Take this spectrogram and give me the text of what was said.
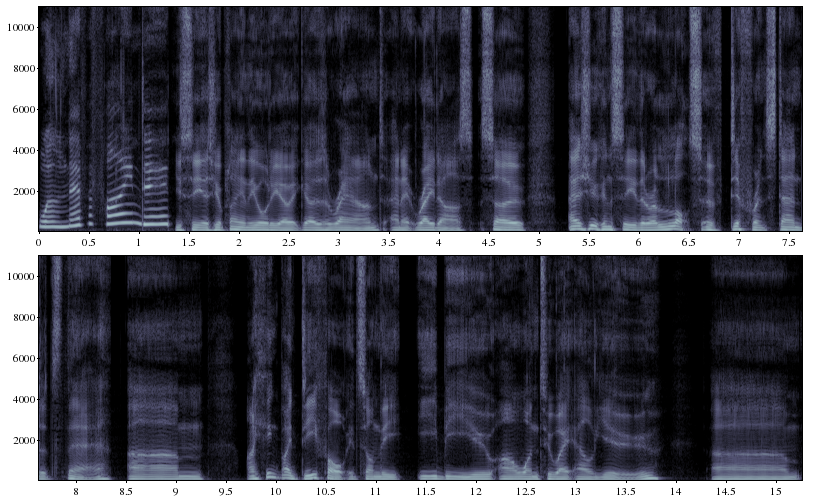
will never find it. you see, as you're playing the audio, it goes around and it radars. So, as you can see, there are lots of different standards there. Um, I think by default it's on the EBU R128LU, um,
